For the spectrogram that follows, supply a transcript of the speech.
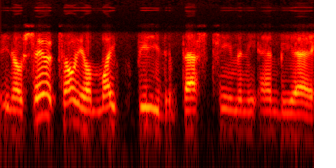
you know, San Antonio might be the best team in the NBA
